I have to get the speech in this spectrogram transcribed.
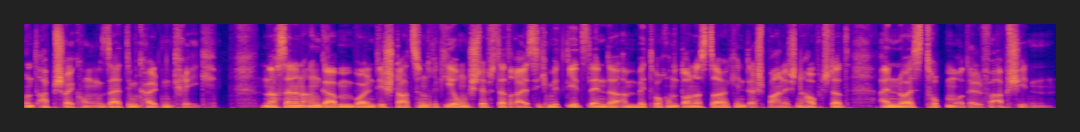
und Abschreckung seit dem Kalten Krieg. Nach seinen Angaben wollen die Staats- und Regierungschefs der 30 Mitgliedsländer am Mittwoch und Donnerstag in der spanischen Hauptstadt ein neues Truppenmodell verabschieden.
